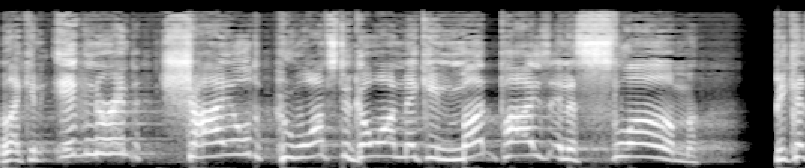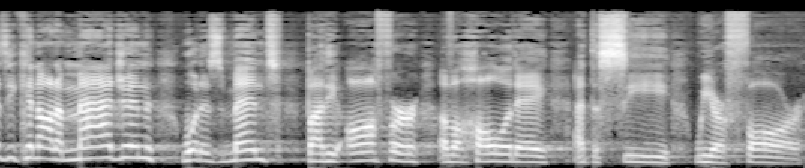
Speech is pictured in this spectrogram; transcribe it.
Like an ignorant child who wants to go on making mud pies in a slum because he cannot imagine what is meant by the offer of a holiday at the sea. We are far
